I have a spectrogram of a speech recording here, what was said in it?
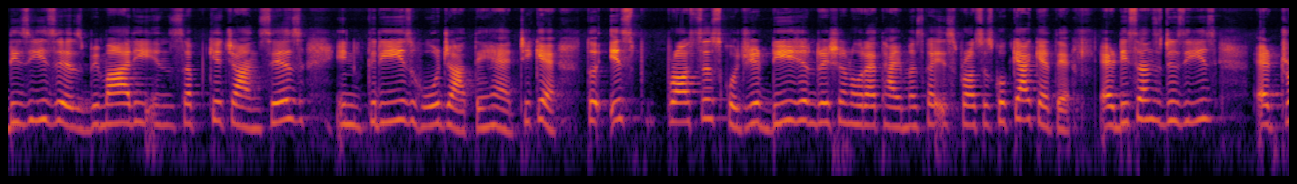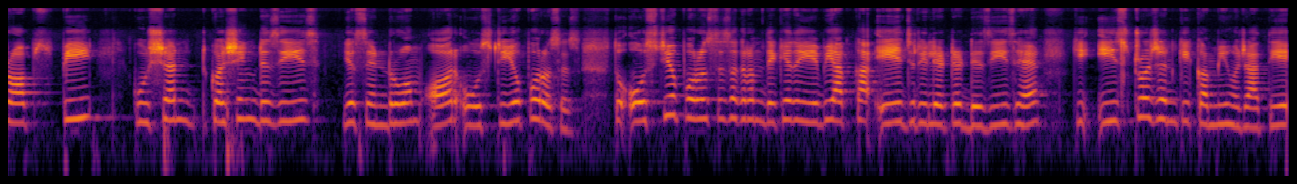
डिजीजेस बीमारी इन सब के चांसेस इंक्रीज हो जाते हैं, ठीक है? तो इस प्रोसेस को, जो ये डी जनरेशन हो रहा है थाइमस का, इस प्रोसेस को क्या कहते हैं? Addison's disease atrophy Cushing Cushing disease ये सिंड्रोम और ओस्टियोपोरोसिस तो ओस्टियोपोरोसिस अगर हम देखें तो ये भी आपका एज रिलेटेड डिज़ीज़ है कि ईस्ट्रोजन की कमी हो जाती है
